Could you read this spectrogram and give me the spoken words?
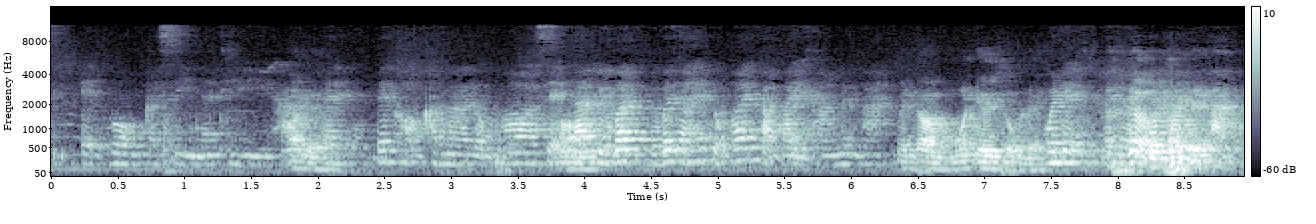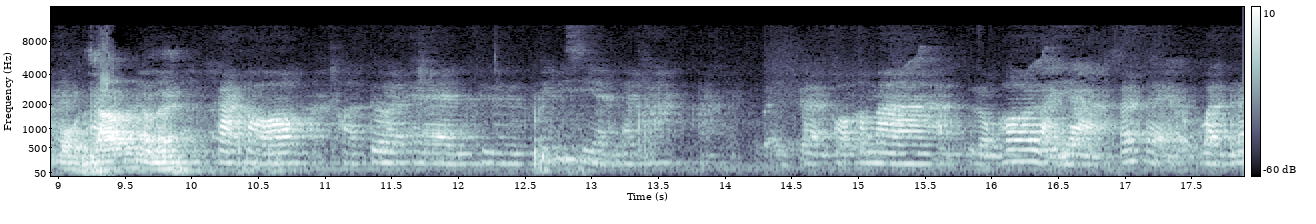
สิบเอ็ดโมงกับสี่นาทีค่ะได้ได้ขอขมาหลวงพ่อเสร็จแล้วหรือว่าหรือว่าจะให้หลวงพ่อกลับมาอีกครั้งหนึ่งคะไม่ต้องวันเดียวจบเลยวันเดียวจบเลยหมดเช้าไม่อะไรค่ะขอขอตัวแทนคือพี่พิเชียนนะคะขอขมาหลวงพ่อหลายอย่างตั้งแต่วันแร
